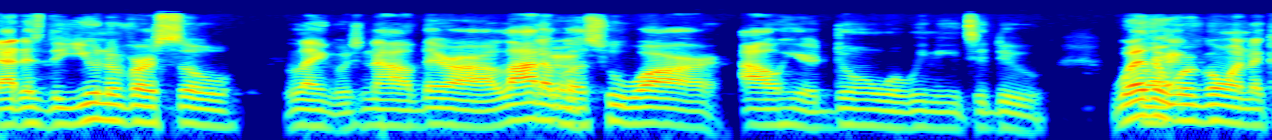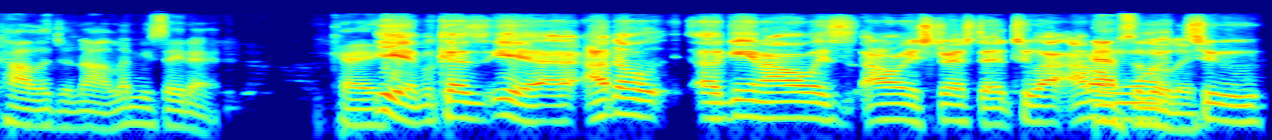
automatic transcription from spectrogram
That is the universal language. Now, there are a lot of us who are out here doing what we need to do, whether Right. we're going to college or not. Let me say that. Okay. Yeah, because yeah, I don't. Again, I always, I always stress that too. I, I don't Absolutely. want to,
